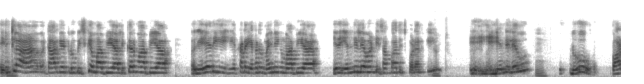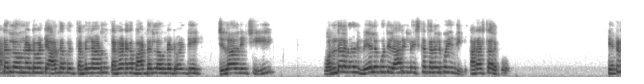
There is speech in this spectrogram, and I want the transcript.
ఇట్లా టార్గెట్లు ఇసుక మాఫియా లిక్కర్ మాఫియా ఏది ఎక్కడ ఎక్కడ మైనింగ్ మాఫియా ఎన్ని లేవండి సంపాదించుకోవడానికి? ఎన్ని లేవు? ఇప్పుడు బార్డర్లో ఉన్నటువంటి ఆంధ్రప్రదేశ్ తమిళనాడు కర్ణాటక బార్డర్లో ఉన్నటువంటి జిల్లాల నుంచి వందల వేల కోటి లారీల్లో ఇసుక తరలిపోయింది ఆ రాష్ట్రాలకు. ఎక్కడ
